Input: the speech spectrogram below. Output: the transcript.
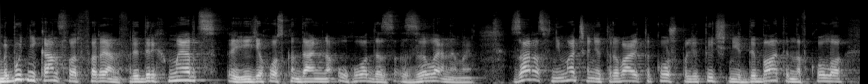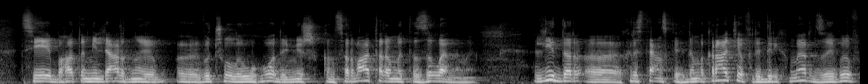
Майбутній канцлер ФРН Фрідріх Мерц і його скандальна угода з зеленими. Зараз в Німеччині тривають також політичні дебати навколо цієї багатомільярдної е, ви чули, угоди між консерваторами та зеленими. Лідер е, християнських демократів Фрідріх Мерц заявив,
